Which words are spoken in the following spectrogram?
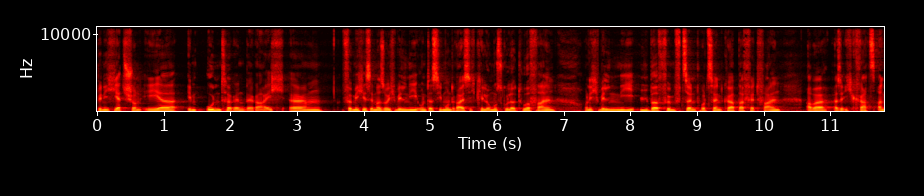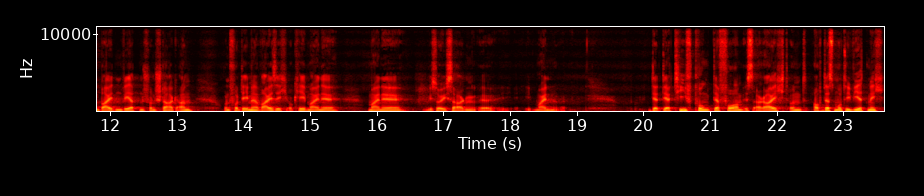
bin ich jetzt schon eher im unteren Bereich. Ähm, für mich ist immer so, ich will nie unter 37 Kilo Muskulatur fallen und ich will nie über 15 Prozent Körperfett fallen. Aber also ich kratze an beiden Werten schon stark an und von dem her weiß ich, okay, meine, meine wie soll ich sagen, äh, mein, der, der Tiefpunkt der Form ist erreicht und auch das motiviert mich,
